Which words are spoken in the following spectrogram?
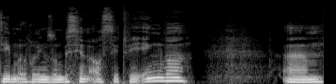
die im Übrigen so ein bisschen aussieht wie Ingwer, ähm,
